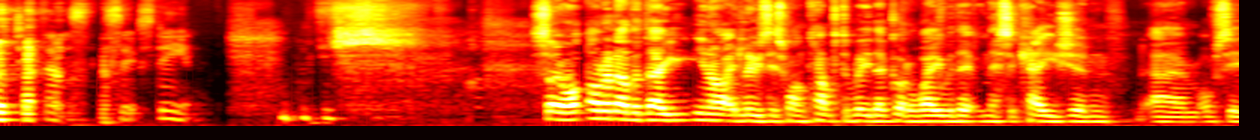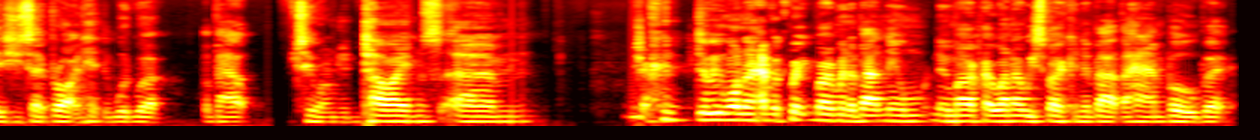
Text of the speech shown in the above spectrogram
uh, in 2016. So on another day, United lose this one comfortably. They've got away with it on this occasion. Um, obviously, as you said, Brighton hit the woodwork about 200 times. Um, do we want to have a quick moment about Neil, Neil? I know we've spoken about the handball, but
